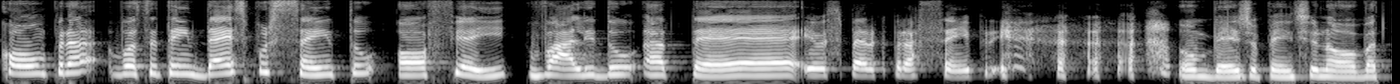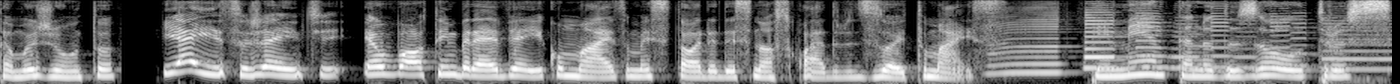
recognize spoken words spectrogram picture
compra você tem 10% off aí, válido até eu espero que para sempre. um beijo Pente Nova, tamo junto. E é isso, gente. Eu volto em breve aí com mais uma história desse nosso quadro 18 mais. Pimenta no dos outros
